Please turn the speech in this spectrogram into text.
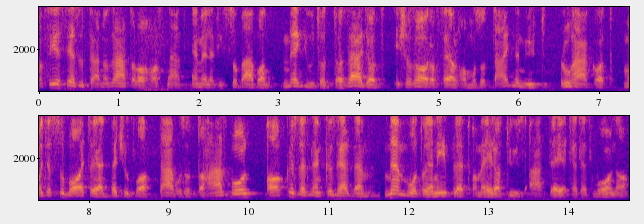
A férfi ezután az általa használt emeleti szobában meggyújtotta az ágyat és az arra felhamozott ágyneműt, ruhákat, majd a szoba ajtaját becsukva távozott a házból. A közvetlen közelben nem volt olyan épület, amelyre a tűz átterjedhetett volna.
